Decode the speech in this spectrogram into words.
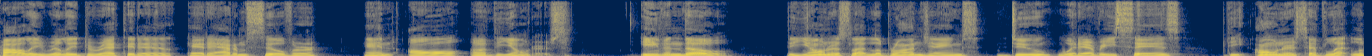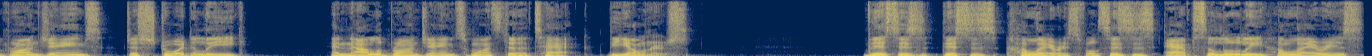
probably really directed at, at Adam Silver and all of the owners. Even though the owners let LeBron James do whatever he says, the owners have let LeBron James destroy the league and now LeBron James wants to attack the owners. This is this is hilarious, folks. This is absolutely hilarious.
